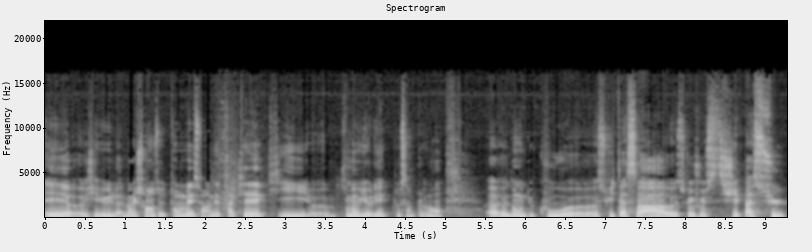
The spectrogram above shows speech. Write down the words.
et euh, j'ai eu la malchance de tomber sur un détraqué qui, euh, qui m'a violé tout simplement. donc du coup, suite à ça, ce que je n'ai pas su,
